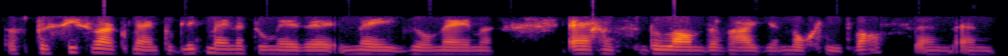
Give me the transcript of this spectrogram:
dat is precies waar ik mijn publiek mee naartoe mee, mee wil nemen. Ergens belanden waar je nog niet was. En, en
